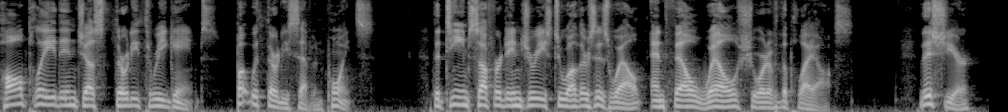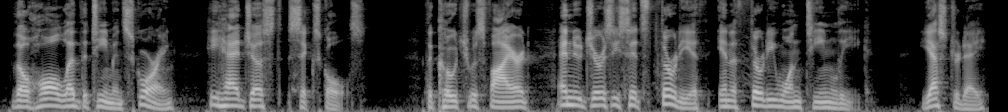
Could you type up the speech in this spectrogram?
Hall played in just 33 games, but with 37 points. The team suffered injuries to others as well and fell well short of the playoffs. This year, though Hall led the team in scoring, he had just six goals. The coach was fired, and New Jersey sits 30th in a 31 team league. Yesterday,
